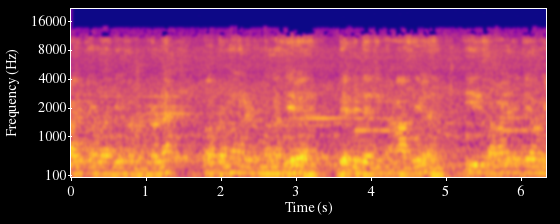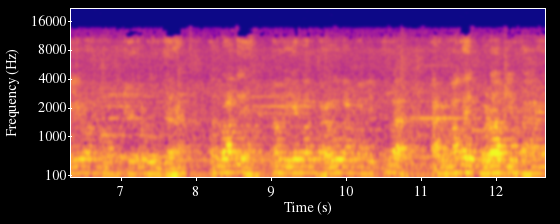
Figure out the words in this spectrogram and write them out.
ಆಯುಕ್ತವಾದ ದೇವರ ಮಾಡ್ತಿರೋಲ್ಲ ಬ್ರಹ್ಮಗಂಟ ಸೇವೆ ಬೇಕು ಜಾತಿಗೆ ಆ ಸೇವೆ, ಈ ಸಮಾಜಕ್ಕೆ ಅವರು ಏವಾಗ ನಮ್ಮ ಕ್ಷೇತ್ರ ಹೋಗಿದ್ದಾರೆ ಆದರೆ ನಾವು ಏವಾಗ ಬರಬಹುದಾದ ಇತ್ತಿಲ್ಲ ಆಗ ಮಾತಾಡಿ ಬಡಾಕಿ ಸಹಾಯ,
